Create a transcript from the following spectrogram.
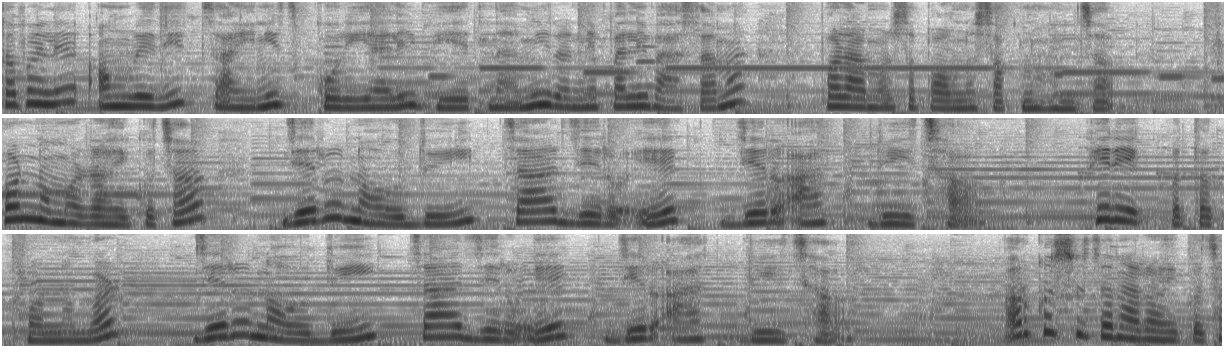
तपाईँले अङ्ग्रेजी चाइनिज कोरियाली भियतनामी र नेपाली भाषामा परामर्श पाउन सक्नुहुन्छ। फोन नम्बर रहेको छ जेरो नौ दुई चार जेरो एक जेरो आठ दुई छ। फेरि एकपटक फोन नम्बर जेरो नौ दुई चार जेरो एक जेरो आठ दुई छ। अर्को सूचना रहेको छ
